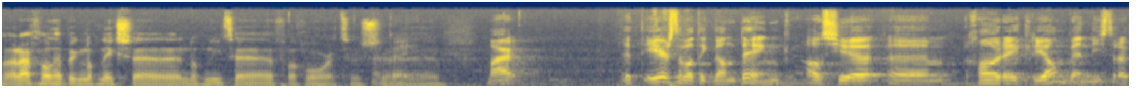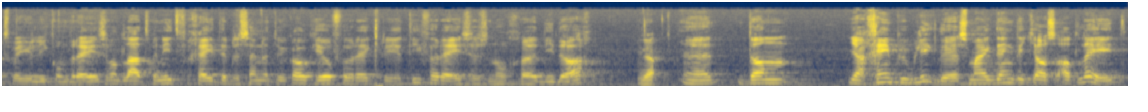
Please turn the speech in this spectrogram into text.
Rachel heb ik nog, niks, nog niet van gehoord. Dus, okay. maar het eerste wat ik dan denk, als je um, gewoon recreant bent die straks bij jullie komt racen, want laten we niet vergeten, er zijn natuurlijk ook heel veel recreatieve races nog uh, die dag. Ja. Uh, dan, ja, geen publiek dus, maar ik denk dat je als atleet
